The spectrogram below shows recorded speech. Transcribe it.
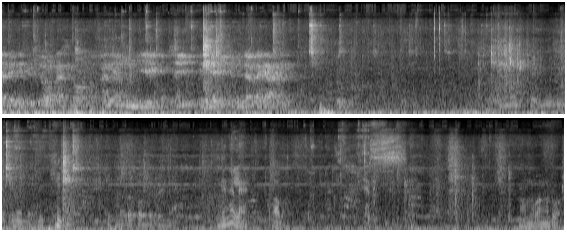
Vous avez des bus de remplacement entre Amiens-Jounier et Conti et Liège-Villeneuve-la-Garenne. ഇതന്നെയല്ലേ നമ്മൾ അങ്ങോട്ട് പോവാം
